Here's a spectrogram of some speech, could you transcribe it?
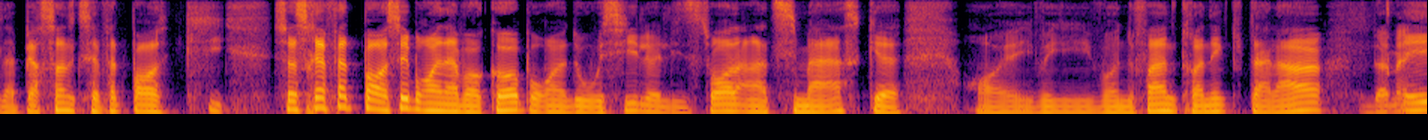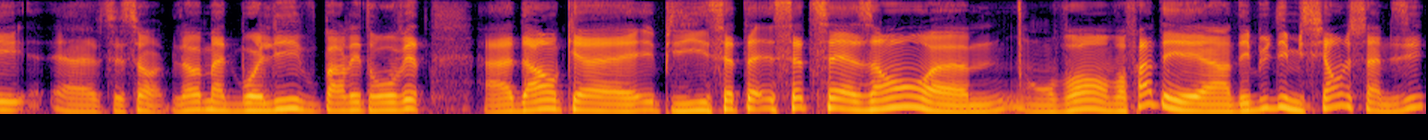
la personne qui s'est fait qui se serait fait passer pour un avocat pour un dossier, l'histoire anti-masque. Il, va, nous faire une chronique tout à l'heure. Et euh, c'est ça. Là, Matt Boily, vous parlez trop vite. donc, puis cette, cette saison, on, va, on va faire des, en début d'émission le samedi,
